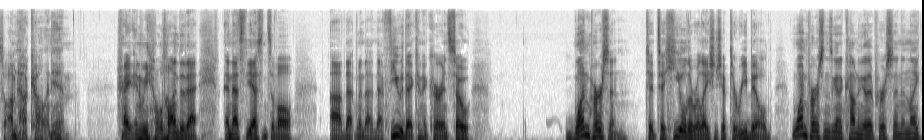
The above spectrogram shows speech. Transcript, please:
so I'm not calling him. Right? And we hold on to that, and that's the essence of all uh, that when that that feud that can occur. And so, one person to to heal the relationship, to rebuild, one person's going to come to the other person and like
